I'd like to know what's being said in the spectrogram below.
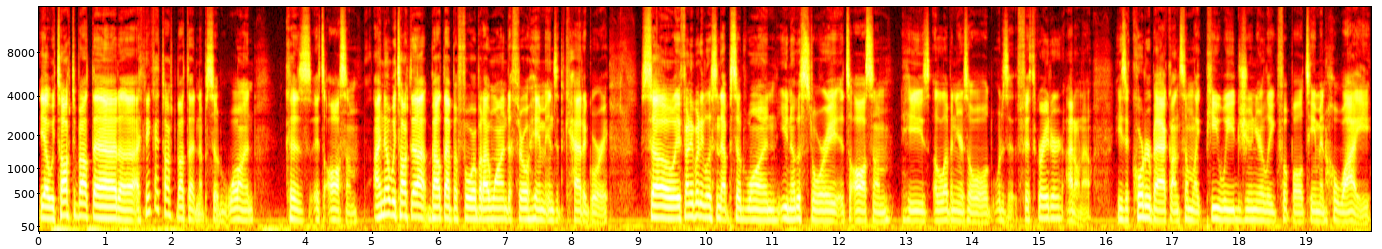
yeah, we talked about that. Uh, I think I talked about that in episode one because it's awesome. I know we talked about that before, but I wanted to throw him into the category. So, if anybody listened to episode one, you know the story. It's awesome. He's 11 years old. What is it, fifth grader? I don't know. He's a quarterback on some like Pee Wee Junior League football team in Hawaii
